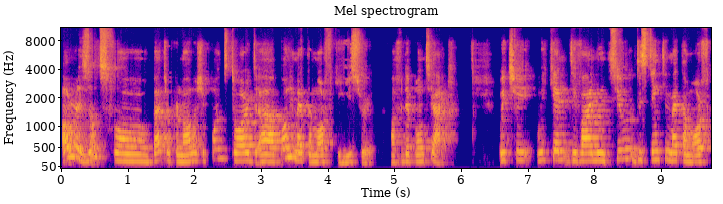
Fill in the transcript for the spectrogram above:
Our results from petrochronology point toward a polymetamorphic history of the Pontiac, which we, we can divide into distinct metamorphic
